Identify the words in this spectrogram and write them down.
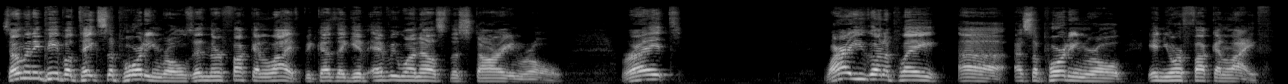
So many people take supporting roles in their fucking life because they give everyone else the starring role. Right? Why are you going to play uh, a supporting role in your fucking life?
